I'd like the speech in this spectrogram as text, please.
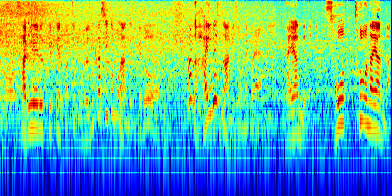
のサルエルって言っていいのかちょっと難しいとこなんですけど多分ハイベストなんでしょうねこれ。悩んでたね。相当悩んだ。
